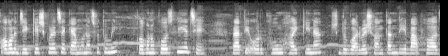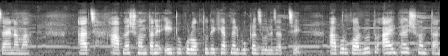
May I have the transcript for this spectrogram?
কখনো জিজ্ঞেস করেছে, কেমন আছো তুমি? কখনো খোঁজ নিয়েছে? রাতে ওর ঘুম হয় কি না? শুধু গর্বের সন্তান দিয়ে বাপ হওয়া যায় না, মা। আজ আপনার সন্তানের এইটুকু রক্ত দেখে আপনার বুকটা জ্বলে যাচ্ছে। আপুর গর্ভেও তো আইল ভাইয়ের সন্তান।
